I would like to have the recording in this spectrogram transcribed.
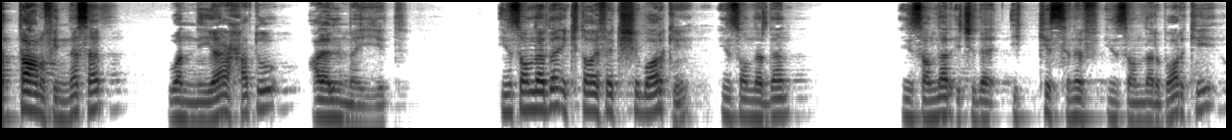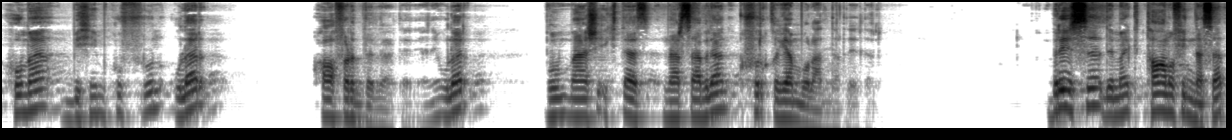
attanu fin nasab va niyahatu alal mayyit. İnsonlardan ikki toifa kishi borki insonlardan insonlar ichida ikki sinf insonlar borki huma bihim kufrun ular kofirdirlar dedi. Ya'ni ular bu mana shu ikkita narsa bilan kufr qilgan bo'ladilar dedilar. Birinchisi demak tonufin nasab.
